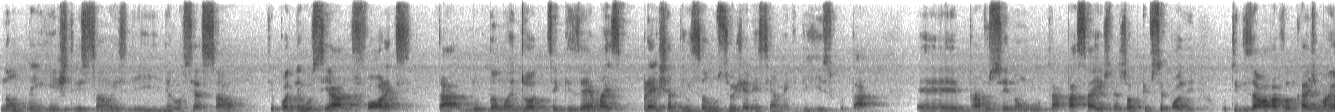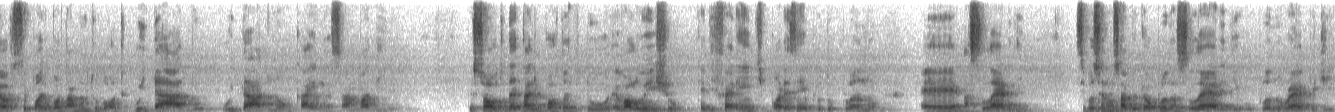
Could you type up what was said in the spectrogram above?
Não tem restrições de negociação, você pode negociar no Forex, tá? Do tamanho de lote que você quiser, mas preste atenção no seu gerenciamento de risco, tá? É, para você não ultrapassar isso. Não é só porque você pode utilizar uma alavancagem maior que você pode botar muito lote. Cuidado, cuidado, não caia nessa armadilha. Pessoal, outro detalhe importante do Evaluation, que é diferente, por exemplo, do plano é, Accelerated. Se você não sabe o que é o plano Accelerated, o plano Rapid,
